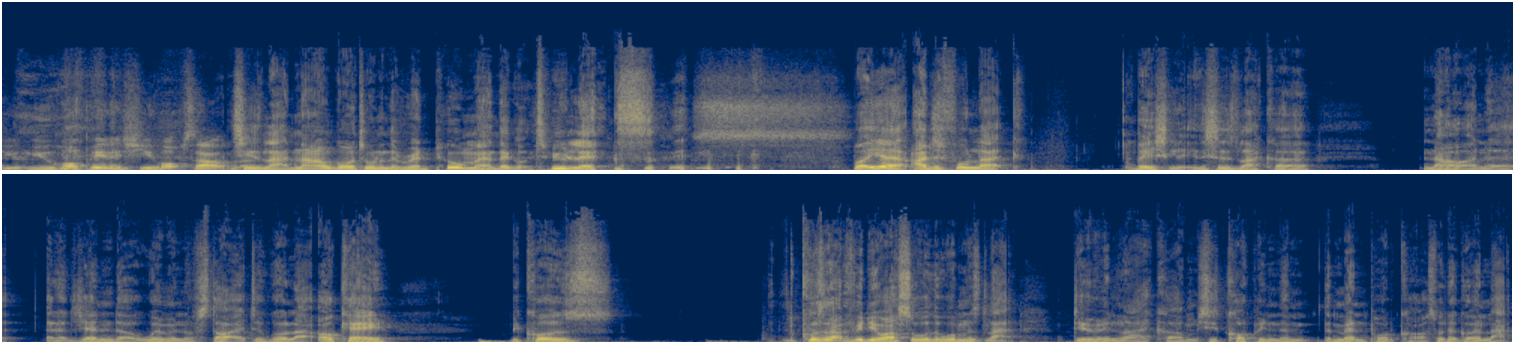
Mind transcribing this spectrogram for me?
you, you hop in and she hops out. She's She's like, now I'm going to one of the red pill man. They got two legs. But yeah, I just feel like basically this is like a now an a, an agenda. Women have started to go like, okay, because because of that video I saw, the woman's like doing like um she's copying the the men podcast where they're going like,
